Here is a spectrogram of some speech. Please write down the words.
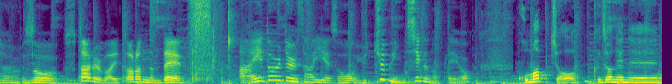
맞아요. 그래서 수다를 많이 떨었는데 아이돌들 사이에서 유튜브 인식은 어때요? 고맙죠. 그전에는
